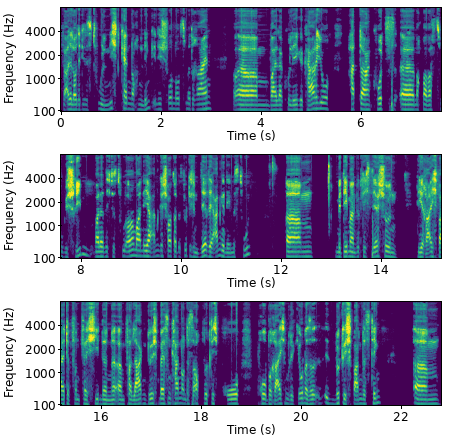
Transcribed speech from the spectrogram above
für alle Leute, die das Tool nicht kennen, noch einen Link in die Shownotes mit rein, ähm, weil der Kollege Cario hat da kurz äh, nochmal was zu geschrieben, weil er sich das Tool auch nochmal näher angeschaut hat. Ist wirklich ein sehr, sehr angenehmes Tool, ähm, mit dem man wirklich sehr schön die Reichweite von verschiedenen ähm, Verlagen durchmessen kann und das auch wirklich pro, pro Bereich und Region. Also wirklich spannendes Ding. Ähm,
